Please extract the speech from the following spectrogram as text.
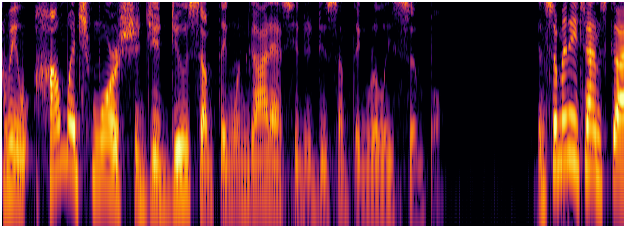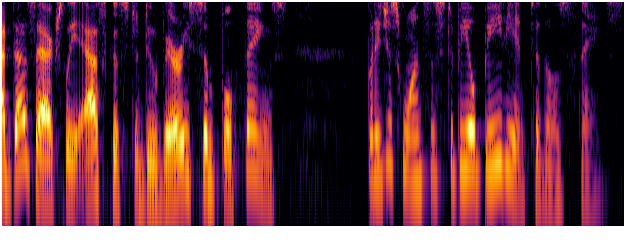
I mean, how much more should you do something when God asks you to do something really simple? And so many times, God does actually ask us to do very simple things, but He just wants us to be obedient to those things.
